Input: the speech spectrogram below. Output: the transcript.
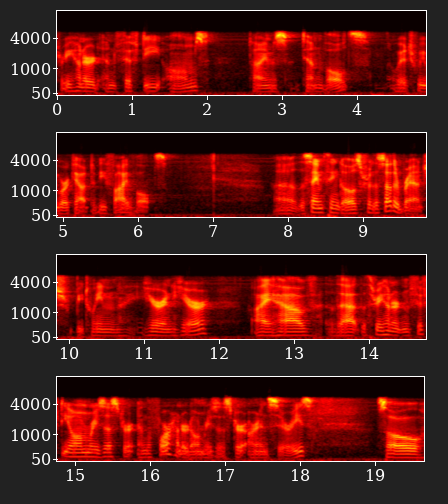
350 ohms times 10 volts which we work out to be 5 volts. Uh, the same thing goes for this other branch between here and here I have that the 350 ohm resistor and the 400 ohm resistor are in series so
